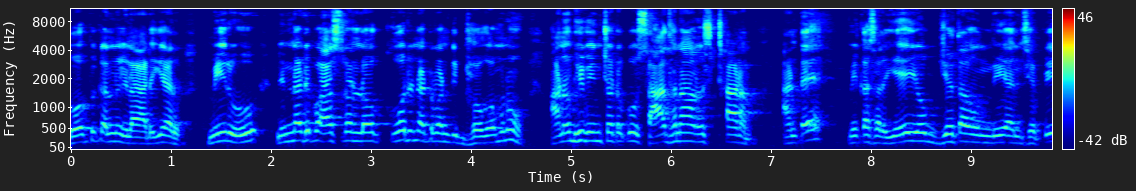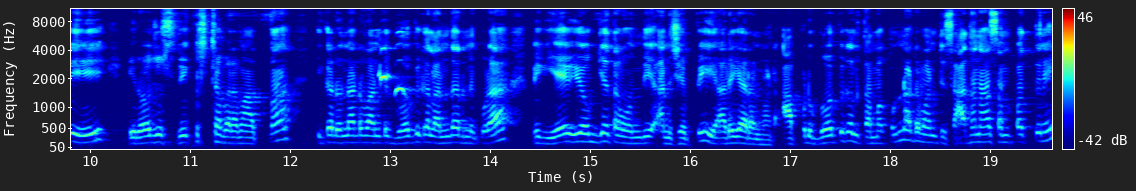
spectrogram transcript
గోపికలను ఇలా అడిగారు మీరు నిన్నటి పాసురంలో కోరినటువంటి భోగమును అనుభవించటకు సాధనానుష్ఠానం అంటే మీకు అసలు ఏ యోగ్యత ఉంది అని చెప్పి ఈరోజు శ్రీకృష్ణ పరమాత్మ ఇక్కడ ఉన్నటువంటి గోపికలందరినీ కూడా మీకు ఏ యోగ్యత ఉంది అని చెప్పి అడిగారనమాట అప్పుడు గోపికలు తమకున్నటువంటి సాధనా సంపత్తిని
